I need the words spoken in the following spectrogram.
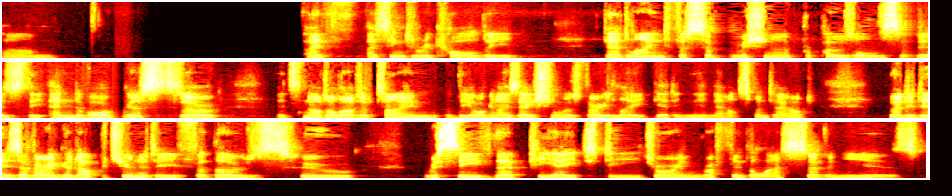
Um, I, I seem to recall the deadline for submission of proposals is the end of August, so it's not a lot of time. The organization was very late getting the announcement out, but it is a very good opportunity for those who received their PhD during roughly the last seven years.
